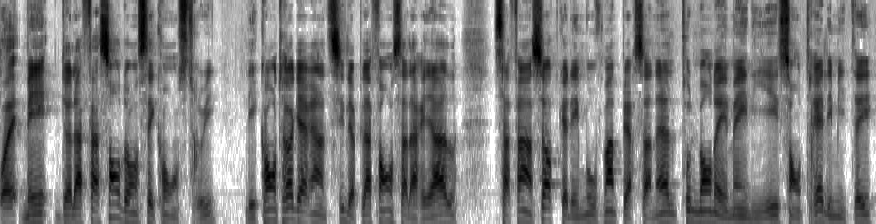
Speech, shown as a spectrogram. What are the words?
Ouais. Mais de la façon dont c'est construit, les contrats garantis, le plafond salarial, ça fait en sorte que les mouvements de personnel, tout le monde a les mains liées, sont très limités.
